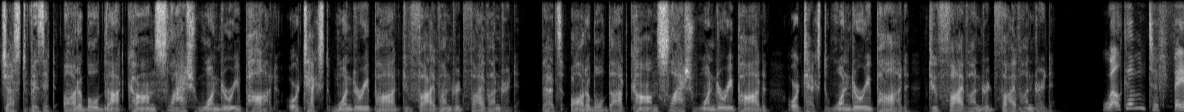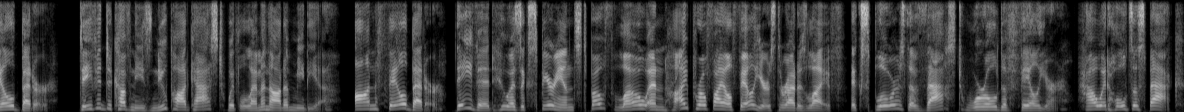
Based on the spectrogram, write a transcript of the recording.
Just visit audible.com slash WonderyPod or text WonderyPod to 500, 500. That's audible.com slash WonderyPod or text WonderyPod to 500, 500. Welcome to Fail Better, David Duchovny's new podcast with Lemonada Media. On Fail Better, David, who has experienced both low and high profile failures throughout his life, explores the vast world of failure, how it holds us back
